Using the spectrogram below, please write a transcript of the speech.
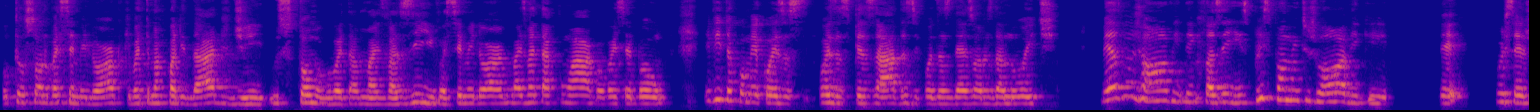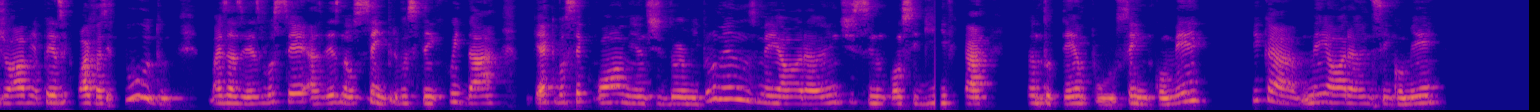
o teu sono vai ser melhor, porque vai ter uma qualidade de. O estômago vai estar mais vazio, vai ser melhor, mas vai estar com água, vai ser bom. Evita comer coisas, coisas pesadas depois das 10 horas da noite. Mesmo jovem tem que fazer isso, principalmente jovem, que é, por ser jovem pensa que pode fazer tudo, mas às vezes você, às vezes não sempre, você tem que cuidar do que é que você come antes de dormir, pelo menos meia hora antes, se não conseguir ficar tanto tempo sem comer, fica meia hora antes sem comer,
